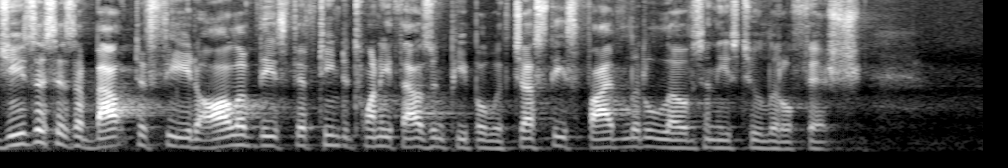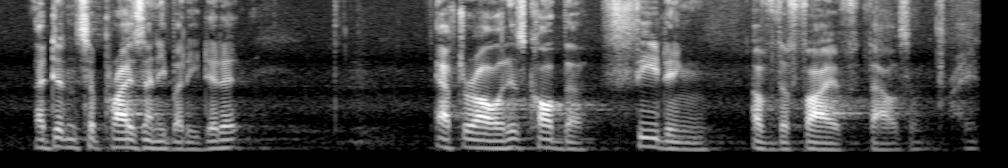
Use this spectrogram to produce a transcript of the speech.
Jesus is about to feed all of these 15 to 20,000 people with just these five little loaves and these two little fish. That didn't surprise anybody, did it? After all, it is called the feeding of the 5,000, right?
